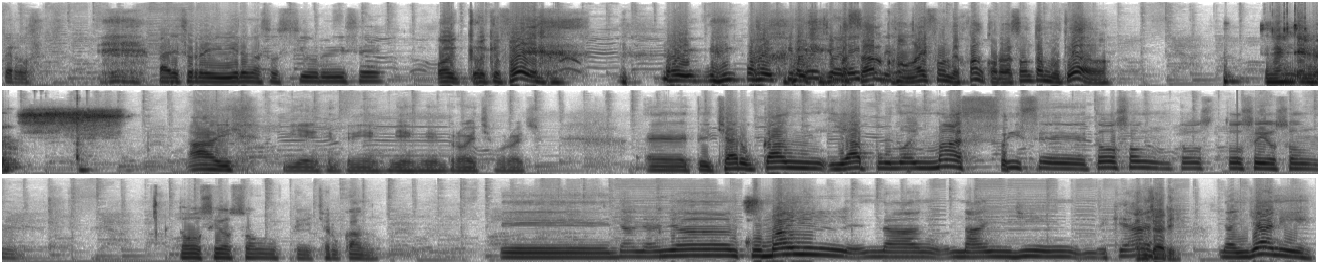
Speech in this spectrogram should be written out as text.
Perdón. Para eso revivieron a Saussure, dice. Oye, ¿qué qué fue? Oye, ¿qué, fue ¿Qué pasó iPhone? con iPhone de Juan? Con razón está muteado. Ay, bien, gente, bien, bien, bien, provecho, provecho. Eh, y Apu no hay más, dice, todos son, todos, todos ellos son, todos ellos son de Charucan. Eh, Kumail Nan, Nanjin, ¿qué? Nanjari. Nanjani,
